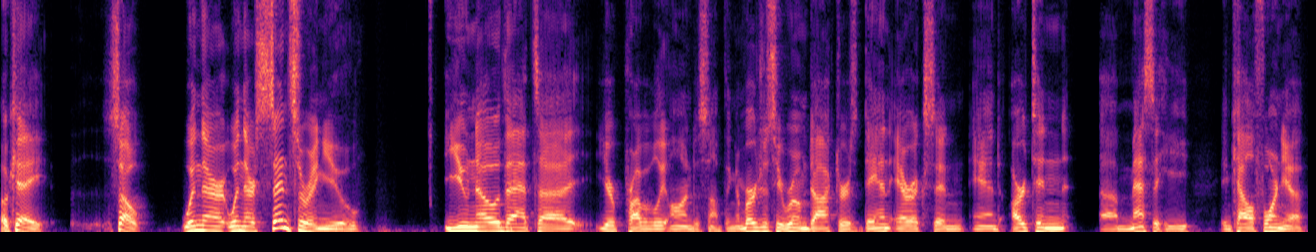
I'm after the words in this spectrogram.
Okay, so when they're when they're censoring you, you know that uh, you're probably on to something. Emergency room doctors Dan Erickson and Artin uh, Massihi in California,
